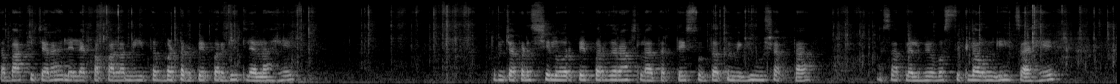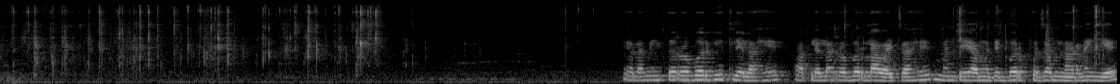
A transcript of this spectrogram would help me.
आता बाकीच्या राहिलेल्या कपाला मी इथं बटर पेपर घेतलेला आहे. तुमच्याकडे सिल्वर पेपर जर असला तर ते सुद्धा तुम्ही घेऊ शकता. असं आपल्याला व्यवस्थित लावून घ्यायचं आहे. याला मी इथं रबर घेतलेला आहे. आपल्याला रबर लावायचं आहे. म्हणजे यामध्ये बर्फ जमणार नाही आहे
